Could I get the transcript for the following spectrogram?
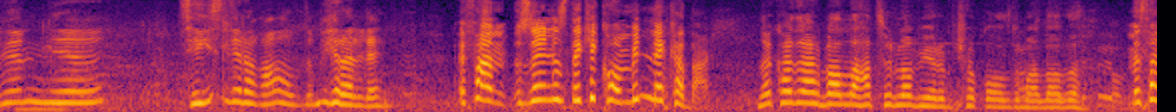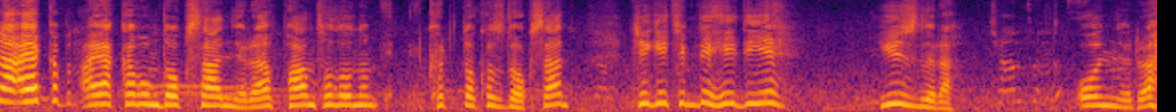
Ben e, 8 lira aldım herhalde. Efendim üzerinizdeki kombin ne kadar? Ne kadar vallahi hatırlamıyorum çok oldum alalı. Mesela ayakkabın Ayakkabım 90 lira, pantolonum 49.90, ceketim de hediye 100 lira. Çantanız? 10 lira.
